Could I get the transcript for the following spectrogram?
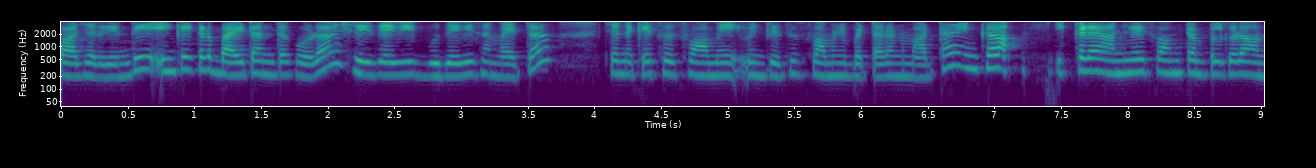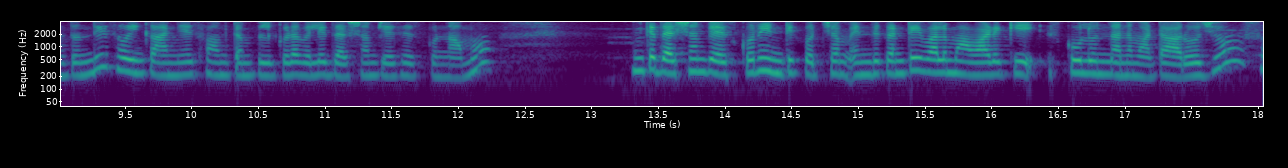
బాగా జరిగింది. ఇంకా ఇక్కడ బయట అంతా కూడా శ్రీదేవి భూదేవి సమేత చెన్నకేశ్వర స్వామి వెంకటేశ్వర స్వామిని పెట్టారనమాట ఇంకా ఇక్కడ ఆంజనేయ స్వామి టెంపుల్ కూడా ఉంటుంది. సో ఇంకా ఆంజనేయ స్వామి టెంపుల్ కూడా వెళ్ళి దర్శనం చేసేసుకున్నాము. ఇంకా దర్శనం చేసుకొని ఇంటికి వచ్చాం ఎందుకంటే ఇవాళ మా వాడికి స్కూల్ ఉందన్నమాట ఆ రోజు. సో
